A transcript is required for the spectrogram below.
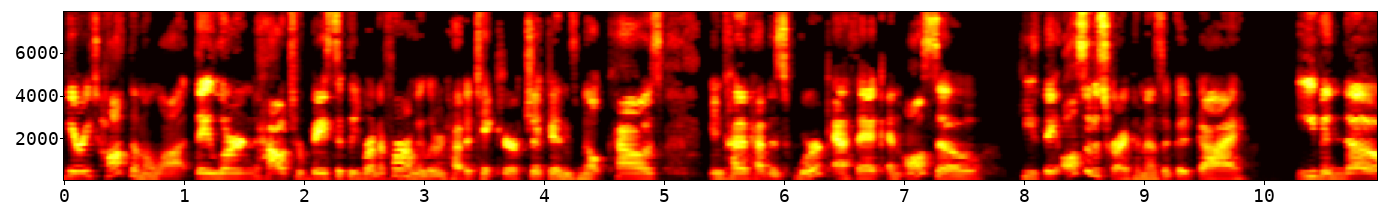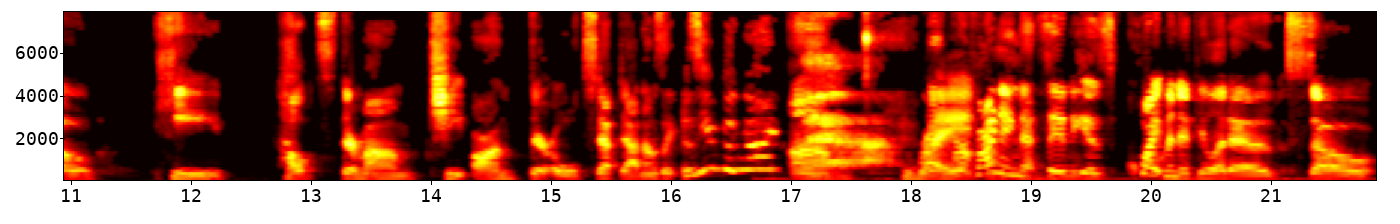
Gary taught them a lot. They learned how to basically run a farm. They learned how to take care of chickens, milk cows, and kind of had this work ethic. And also, he's they also describe him as a good guy, even though he helped their mom cheat on their old stepdad. And I was like, "Is he a good guy?" Um, right? we're finding that Sandy is quite manipulative. So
